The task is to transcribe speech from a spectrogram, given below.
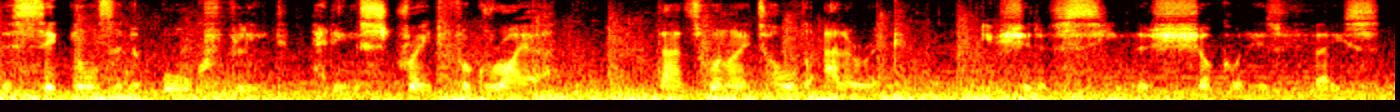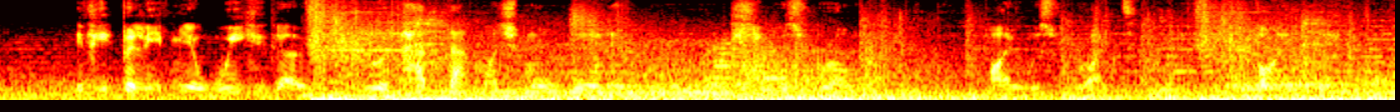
The signal's an Orc fleet heading straight for Graia. That's when I told Alaric. You should have seen the shock on his face. If he'd believed me a week ago, he would have had that much more warning. He was wrong. I was right. Finally.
